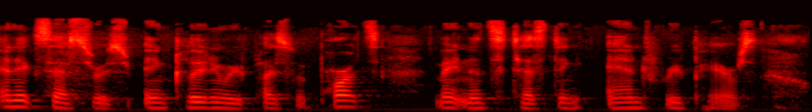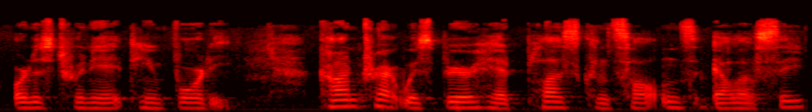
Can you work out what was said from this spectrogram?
and accessories, including replacement parts, maintenance, testing, and repairs. Ordinance 2018-40, contract with Spearhead Plus Consultants LLC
